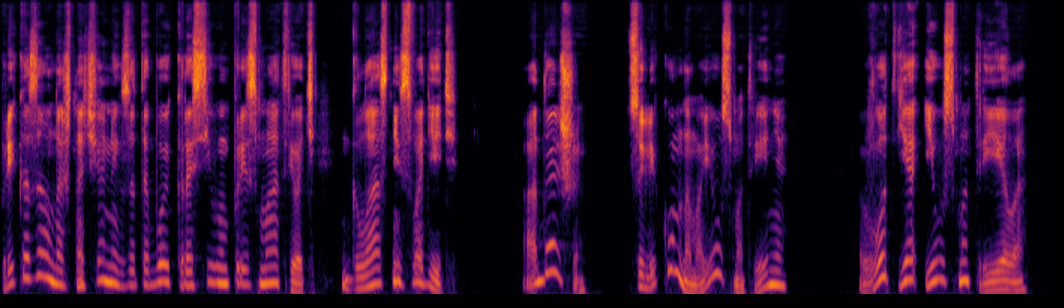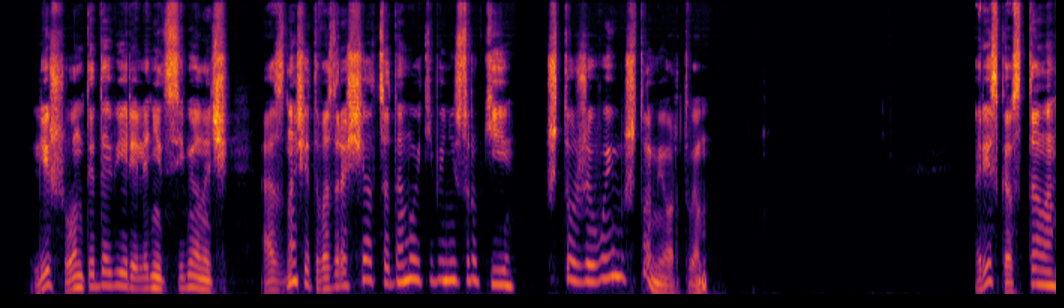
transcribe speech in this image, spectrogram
Приказал наш начальник за тобой красивым присматривать, глаз не сводить. А дальше целиком на мое усмотрение. Вот я и усмотрела. Лишён ты доверия, Леонид Семенович, а значит, возвращаться домой тебе не с руки, что живым, что мертвым. Резко встала,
